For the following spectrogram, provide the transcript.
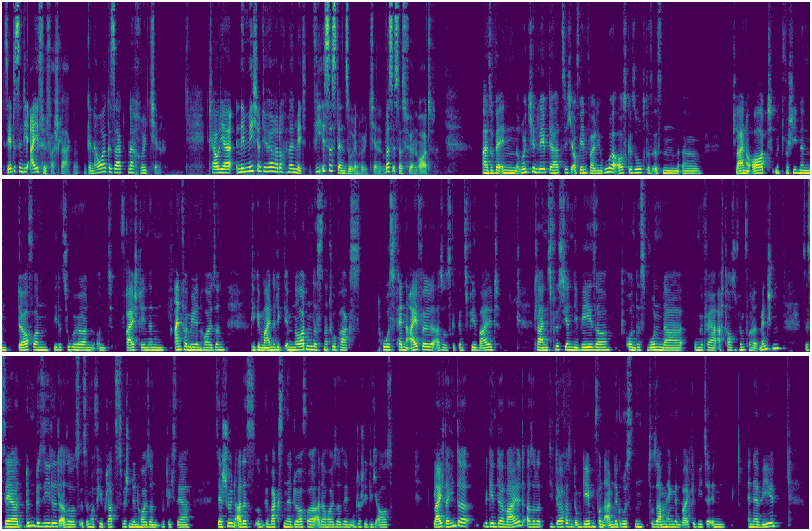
Sie hat es in die Eifel verschlagen, genauer gesagt nach Rötchen. Claudia, nimm mich und die Hörer doch mal mit. Wie ist es denn so in Rötchen? Was ist das für ein Ort? Also wer in Rötchen lebt, der hat sich auf jeden Fall die Ruhe ausgesucht. Das ist ein äh, kleiner Ort mit verschiedenen Dörfern, die dazugehören und freistehenden Einfamilienhäusern. Die Gemeinde liegt im Norden des Naturparks Hohes Fenn-Eifel, also es gibt ganz viel Wald, kleines Flüsschen, die Weser und es wohnen da ungefähr 8500 Menschen. Es ist sehr dünn besiedelt, also es ist immer viel Platz zwischen den Häusern, wirklich sehr, sehr schön alles, gewachsene Dörfer, alle Häuser sehen unterschiedlich aus. Gleich dahinter beginnt der Wald. Also die Dörfer sind umgeben von einem der größten zusammenhängenden Waldgebiete in NRW.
